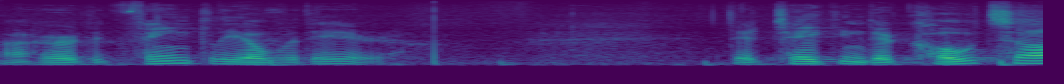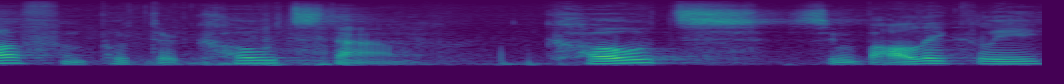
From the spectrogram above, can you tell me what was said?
I heard it faintly over there. They're taking their coats off and put their coats down. Coats symbolically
